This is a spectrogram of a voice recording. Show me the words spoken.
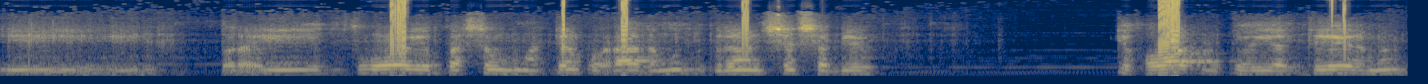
E por aí foi, eu passei uma temporada muito grande sem saber que rótulo que eu ia ter, né?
